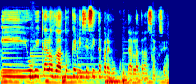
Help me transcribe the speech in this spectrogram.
y ubica los datos que necesita para ejecutar la transacción.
